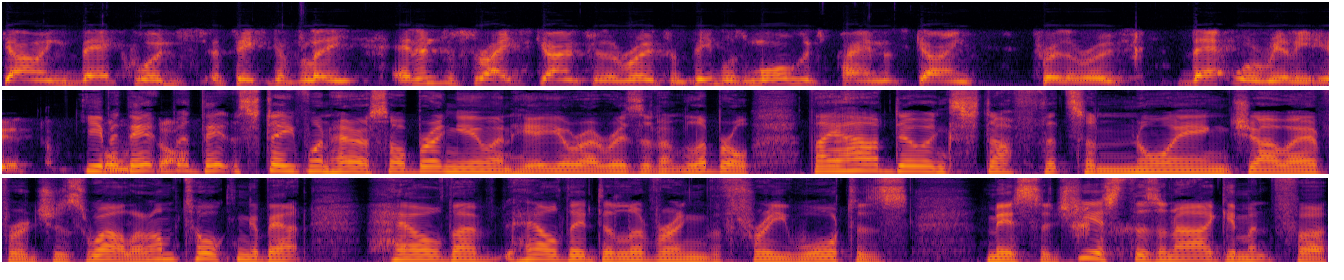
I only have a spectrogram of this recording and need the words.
going backwards effectively and interest rates going through the roof and people's mortgage payments going through the roof, that will really hurt them. Yeah, but, that, but that, Steve Wyn-Harris, I'll bring you in here. You're a resident Liberal. They are doing stuff that's annoying Joe Average as well. And I'm talking about how, they how they're delivering the Three Waters message. Yes, there's an argument for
